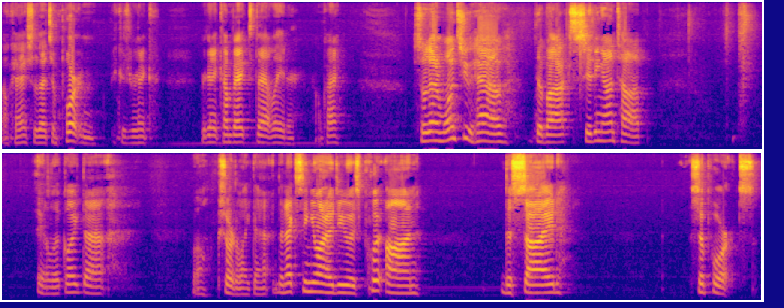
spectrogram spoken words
Okay, so that's important because we're to we're going to come back to that later, okay? So then once you have the box sitting on top, it'll look like that. Well, sort of like that. The next thing you want to do is put on the side supports.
